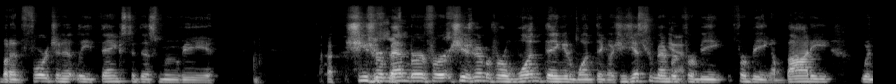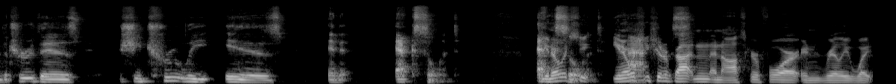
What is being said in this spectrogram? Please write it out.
but unfortunately, thanks to this movie, she's She's just- remembered for she's remembered for one thing and one thing. She's just remembered Yeah. for being for being a body. When the truth is, she truly is an excellent, you know what she excellent you know what she should have gotten an oscar for and really what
